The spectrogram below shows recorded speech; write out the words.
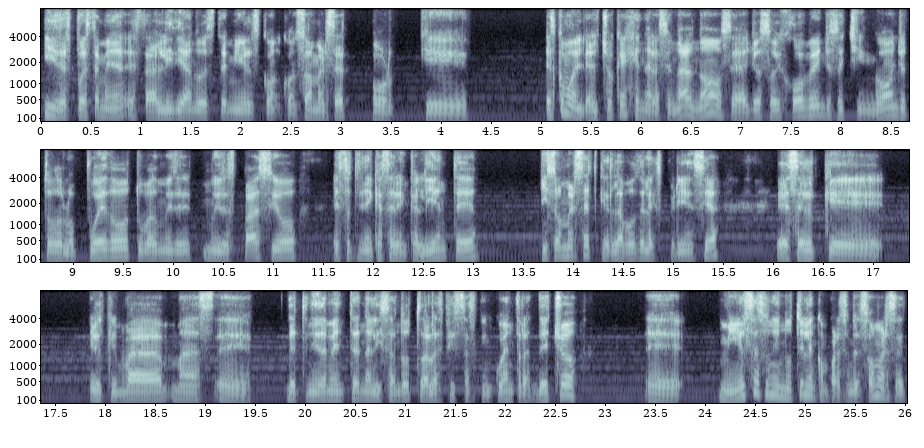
y después también está lidiando este Mills con, con Somerset porque es como el, el choque generacional, ¿no? O sea, yo soy joven, yo soy chingón, yo todo lo puedo, tú vas muy, de- muy despacio, esto tiene que ser en caliente. Y Somerset, que es la voz de la experiencia, es el que, el que va más eh, detenidamente analizando todas las pistas que encuentran. De hecho, eh, Mills es un inútil en comparación de Somerset.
